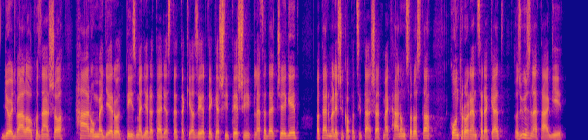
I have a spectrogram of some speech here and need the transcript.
György vállalkozása három megyéről 10 megyére terjesztette ki az értékesítési lefedettségét, a termelési kapacitását megháromszorozta, kontrollrendszereket, az üzletági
